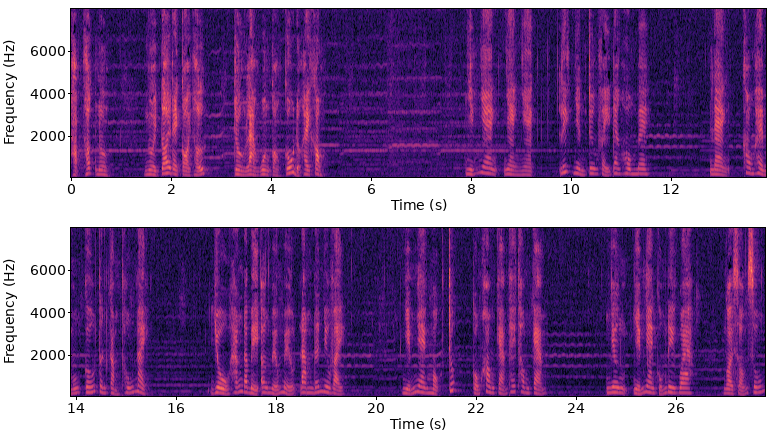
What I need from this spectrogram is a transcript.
thập thất nương người tới đây coi thử trường làng quân còn cứu được hay không? Nhiễm nhang nhàn nhạt liếc nhìn trương phỉ đang hôn mê. Nàng không hề muốn cứu tên cầm thú này. Dù hắn đã bị ân miễu miễu đâm đến như vậy nhiễm Nhan một chút cũng không cảm thấy thông cảm. Nhưng nhiễm Nhan cũng đi qua, ngồi xổm xuống,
